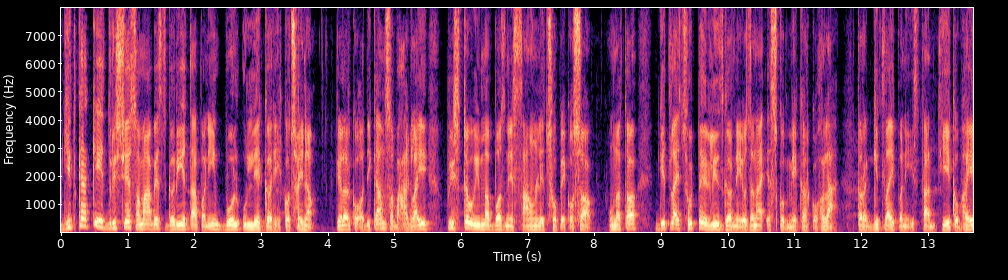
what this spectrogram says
गीतका केही दृश्य समावेश गरिए तापनि बोल उल्लेख गरिएको छैन। टेलरको अधिकांश भागलाई पृष्ठभूमिमा बज्ने साउन्डले छोपेको छ। हुन त गीतलाई छुट्टै रिलिज गर्ने योजना यसको मेकरको होला तर गीतलाई पनि स्थान दिएको भए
